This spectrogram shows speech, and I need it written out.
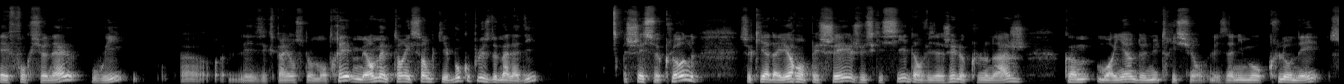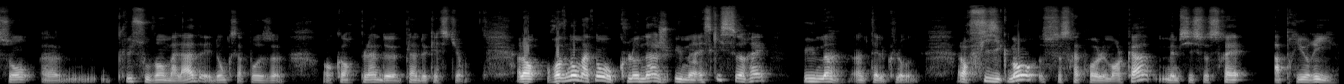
est fonctionnel? Oui, euh, les expériences l'ont montré, mais en même temps, il semble qu'il y ait beaucoup plus de maladies chez ce clone, ce qui a d'ailleurs empêché jusqu'ici d'envisager le clonage comme moyen de nutrition. Les animaux clonés sont euh, plus souvent malades et donc ça pose encore plein de, plein de questions. Alors revenons maintenant au clonage humain. Est-ce qu'il serait humain un tel clone? Alors physiquement, ce serait probablement le cas, même si ce serait a priori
